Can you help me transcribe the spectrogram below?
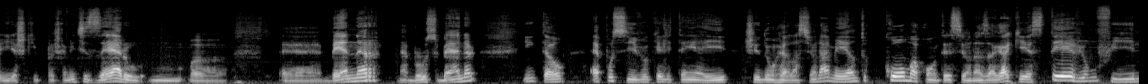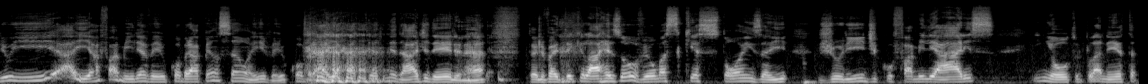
e acho que praticamente zero uh, é, Banner, né, Bruce Banner. Então é possível que ele tenha aí tido um relacionamento, como aconteceu nas HQs, teve um filho e aí a família veio cobrar a pensão aí, veio cobrar a paternidade dele, né? Então ele vai ter que ir lá resolver umas questões aí jurídico-familiares em outro planeta,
